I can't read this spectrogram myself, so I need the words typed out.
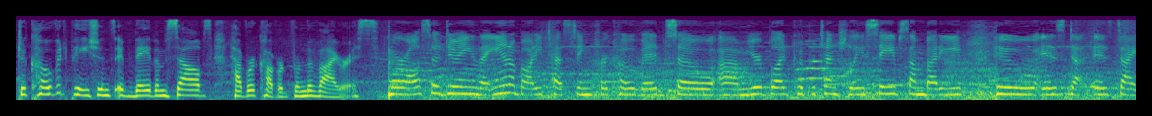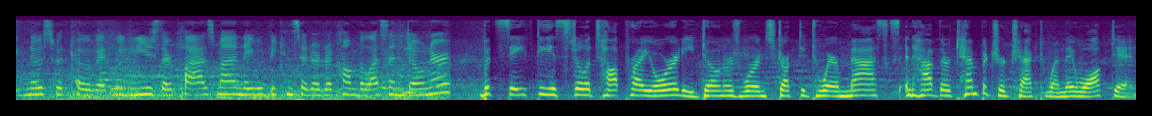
to COVID patients if they themselves have recovered from the virus. We're also doing the antibody testing for COVID, so um, your blood could potentially save somebody who is, di is diagnosed with COVID. We'd use their plasma and they would be considered a convalescent donor. But safety is still a top priority. Donors were instructed to wear masks and have their temperature checked when they walked in.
